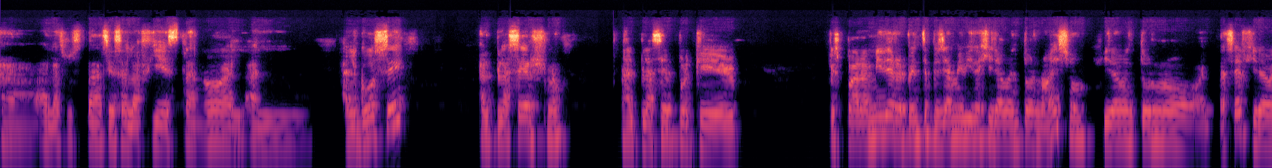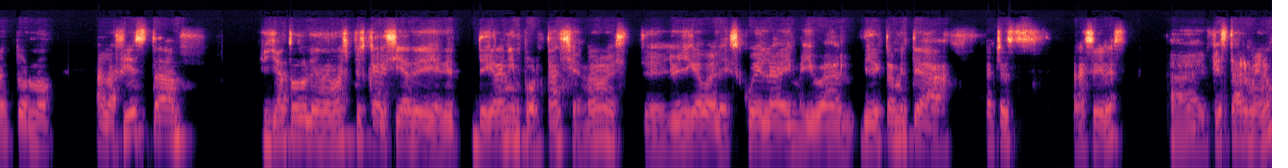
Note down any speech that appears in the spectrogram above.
a, las sustancias, a la fiesta, ¿no? Al, al, goce, al placer, ¿no? Al placer, porque pues para mí de repente pues ya mi vida giraba en torno a eso, giraba en torno al placer, giraba en torno a la fiesta y ya todo lo demás pues carecía de, de, gran importancia, ¿no? Este, yo llegaba a la escuela y me iba directamente a canchas traseras a fiestarme, ¿no?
